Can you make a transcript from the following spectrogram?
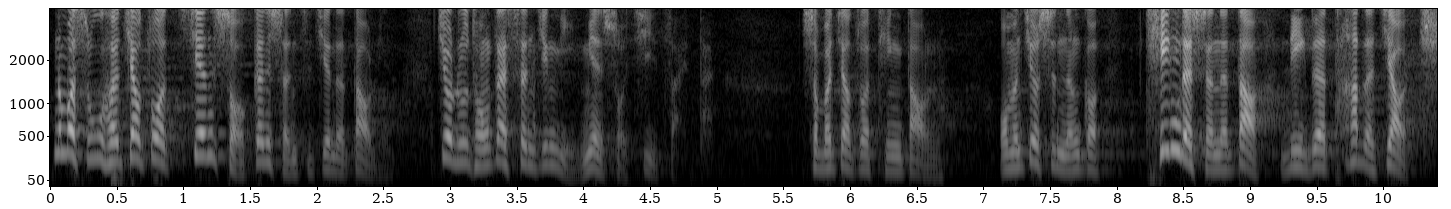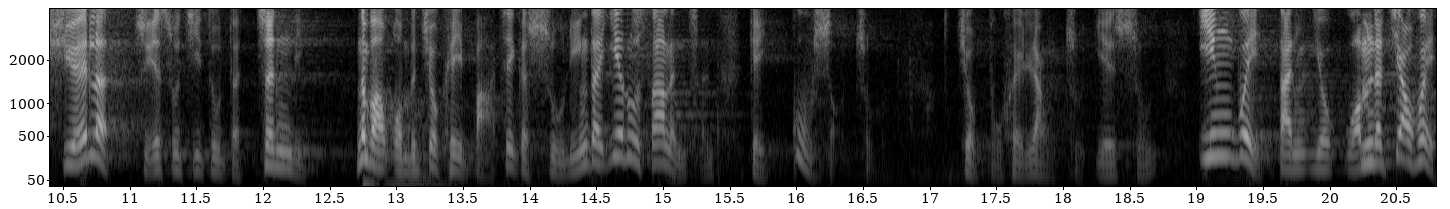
那么，如何叫做坚守跟神之间的道理？就如同在圣经里面所记载的。什么叫做听到呢？我们就是能够听了神的道，领了他的教，学了主耶稣基督的真理，那么我们就可以把这个属灵的耶路撒冷城给固守住，就不会让主耶稣因为担忧我们的教会，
